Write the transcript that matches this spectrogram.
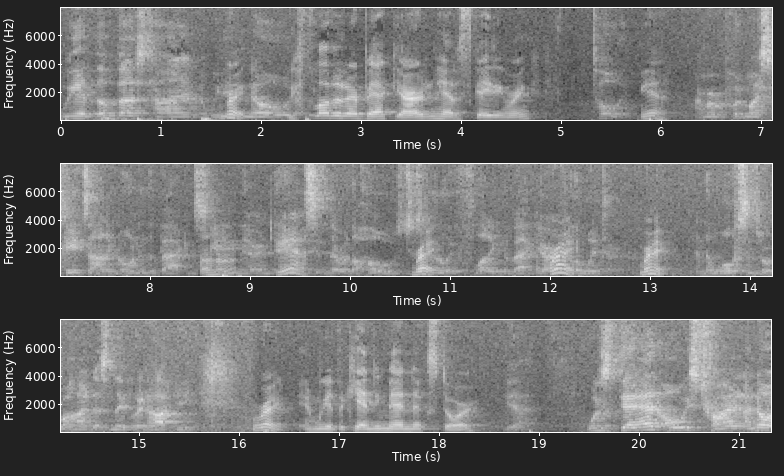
we had the best time, and we didn't Right. know. We flooded our backyard and had a skating rink. Totally. Yeah, I remember putting my skates on and going in the back and skating Uh-huh. there, and Dad Yeah. sitting there with a hose, just Right. literally flooding the backyard Right. for the winter. right, And the Wolfsons were behind us, and they played hockey. right. And we had the candy man next door. Yeah. Was Dad always trying? I know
